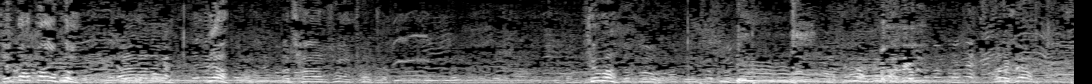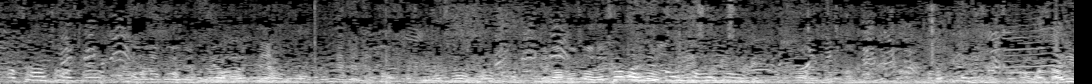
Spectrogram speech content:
别倒倒不了，呀，啊，差差差差，行吧，行吧，行吧，行行，啊，差差差，别把红豆，别把红豆，别把红豆，别把红豆。Số khi thế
